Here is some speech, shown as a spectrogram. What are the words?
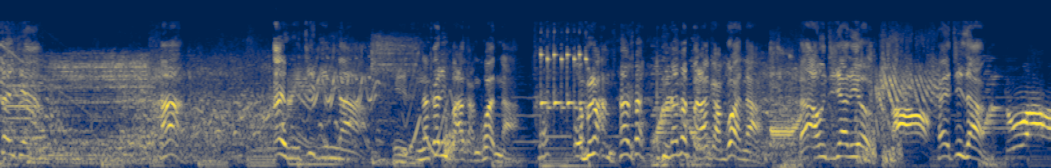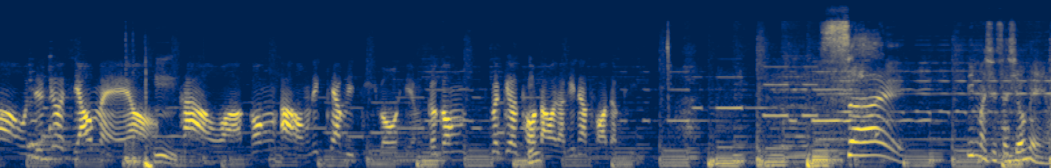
挣啥？啊？爱负责任呐，那跟你爸同款呐？啊，不是，那个那个爸同款呐。来，阿红姐你好。哎，先生。拄啊吼，有一个叫小美哦，嗯，敲我讲阿红你欠伊钱无还，佮讲要叫土豆来囡仔拖入去。塞，你嘛是识小美哦？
